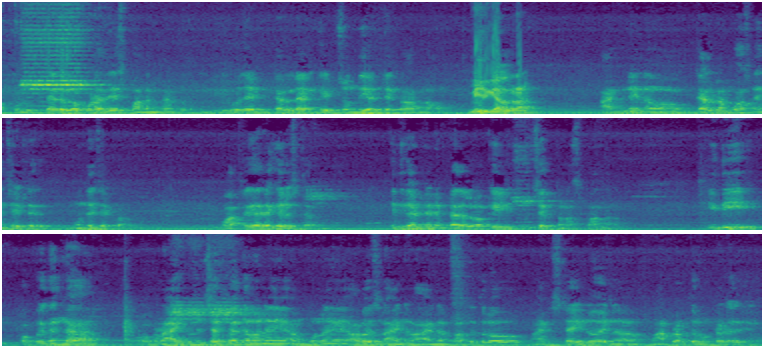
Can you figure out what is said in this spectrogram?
అప్పుడు ప్రజల్లో కూడా అదే స్పందన కనపడుతుంది. ఈ రోజు ఆయన గెలడానికి ఎడ్జ్ ఉంది అంటే కారణం. మీరు గెలరా? అంటే నేను గెలడం కోసం నేను చేయట్లేదు. ముందే చెప్పాను. పాత్రి గారే గెలుస్తారు. ఎందుకంటే నేను ప్రజల్లోకి వెళ్ళి చూసి చెప్తున్నా స్పందన. ఇది ఒక విధంగా ఒక నాయకుడిని చంపేద్దామని అనుకునే ఆలోచన. ఆయన ఆయన పద్ధతిలో ఆయన స్టైల్లో ఆయన మాట్లాడుతూ ఉంటాడు. అది నేను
